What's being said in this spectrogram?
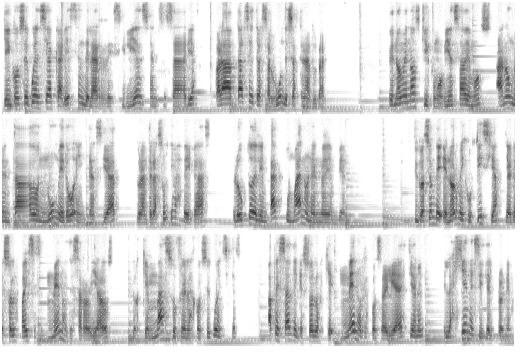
que en consecuencia carecen de la resiliencia necesaria para adaptarse tras algún desastre natural. Fenómenos que, como bien sabemos, han aumentado en número e intensidad durante las últimas décadas, producto del impacto humano en el medio ambiente. Situación de enorme injusticia, ya que son los países menos desarrollados los que más sufren las consecuencias, a pesar de que son los que menos responsabilidades tienen en la génesis del problema.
